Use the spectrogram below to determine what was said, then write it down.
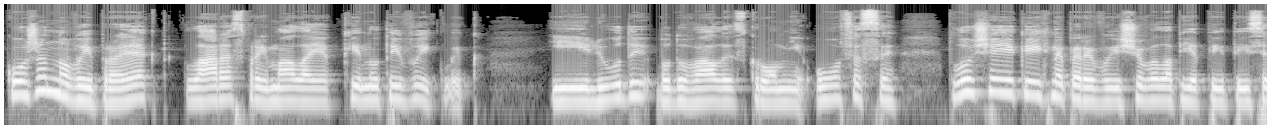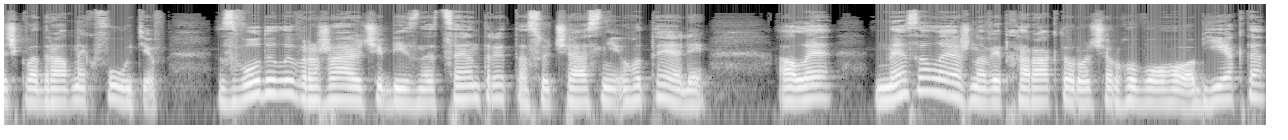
Кожен новий проект Лара сприймала як кинутий виклик. Її люди будували скромні офіси, площа яких не перевищувала п'яти тисяч квадратних футів, зводили вражаючі бізнес-центри та сучасні готелі. Але незалежно від характеру чергового об'єкта,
